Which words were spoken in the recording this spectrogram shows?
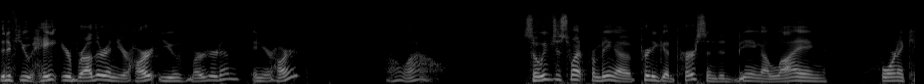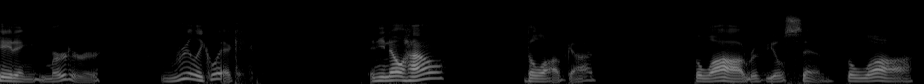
that if you hate your brother in your heart, you've murdered him in your heart? Oh, wow. So we've just went from being a pretty good person to being a lying, fornicating murderer really quick. And you know how? The law of God. The law reveals sin. The law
